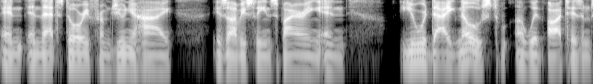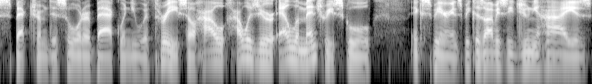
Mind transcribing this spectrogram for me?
And and that story from junior high is obviously inspiring and you were diagnosed uh, with autism spectrum disorder back when you were 3. So how how was your elementary school experience because obviously junior high is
